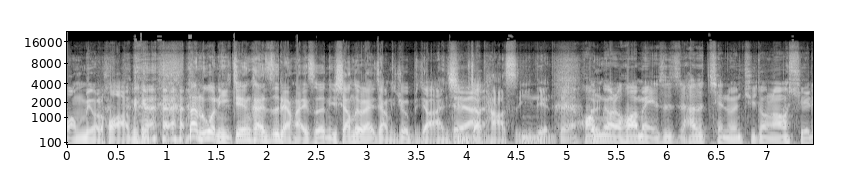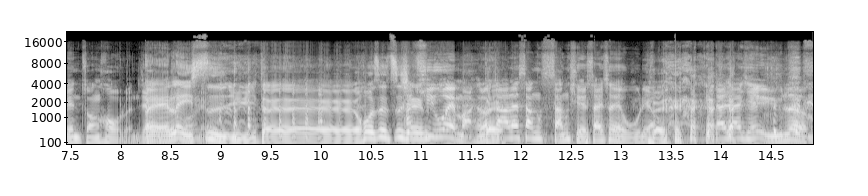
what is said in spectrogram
荒谬的画面。但如果你今天开的是两台车，你相对来讲你就比较安心，比较踏实一点。对，荒谬的画面也是指它是前轮驱动，然后雪链装后轮这样。哎，类似于对对对对，或者是之前趣味嘛，可能大家在上赏雪赛车也无聊，给大家一些娱乐嘛。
